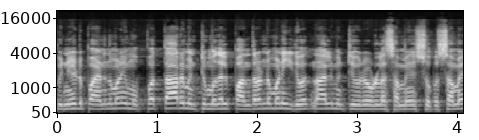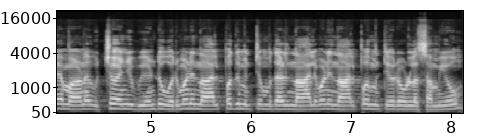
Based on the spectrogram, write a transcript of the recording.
പിന്നീട് പതിനൊന്ന് മണി മുപ്പത്താറ് മിനിറ്റ് മുതൽ പന്ത്രണ്ട് മണി ഇരുപത്തിനാല് മിനിറ്റ് വരെയുള്ള സമയം ശുഭസമയമാണ്. ഉച്ച കഴിഞ്ഞ് വീണ്ടും ഒരു മണി നാൽപ്പത് മിനിറ്റ് മുതൽ നാല് മണി നാൽപ്പത് മിനിറ്റ് വരെയുള്ള സമയവും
